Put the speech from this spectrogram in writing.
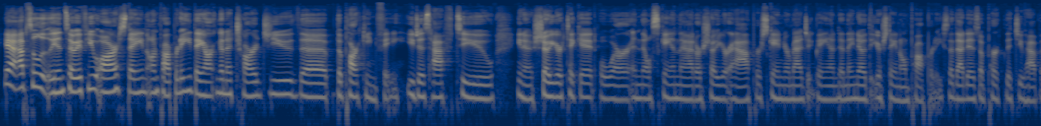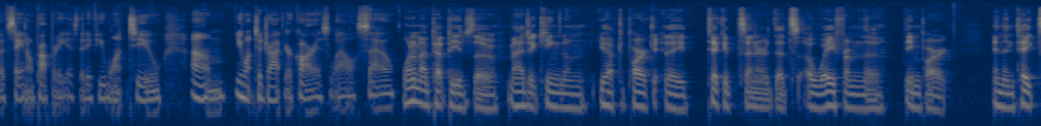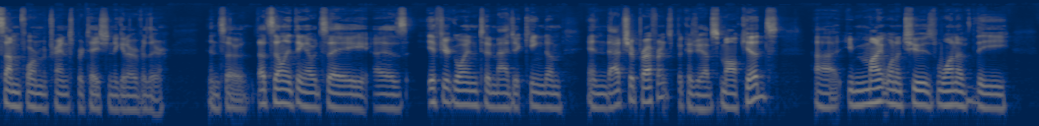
Yeah, absolutely. And so if you are staying on property, they aren't going to charge you the the parking fee. You just have to, you know, show your ticket or and they'll scan that or show your app or scan your magic band and they know that you're staying on property. So that is a perk that you have of staying on property is that if you want to um you want to drive your car as well. So One of my pet peeves though, Magic Kingdom, you have to park at a ticket center that's away from the theme park and then take some form of transportation to get over there. And so that's the only thing I would say is if you're going to Magic Kingdom and that's your preference because you have small kids, uh, you might want to choose one of the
